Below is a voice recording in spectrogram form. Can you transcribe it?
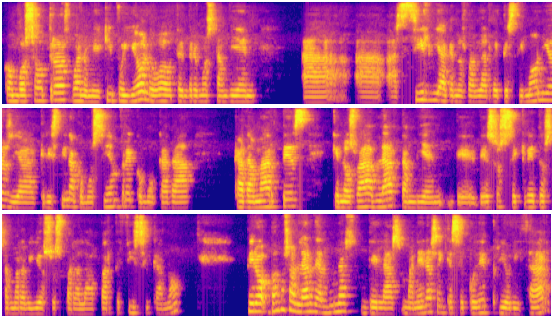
con vosotros, bueno, mi equipo y yo, luego tendremos también a, Silvia que nos va a hablar de testimonios y a Cristina, como siempre, como cada, cada martes, que nos va a hablar también de, esos secretos tan maravillosos para la parte física, ¿no? Pero vamos a hablar de algunas de las maneras en que se puede priorizar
